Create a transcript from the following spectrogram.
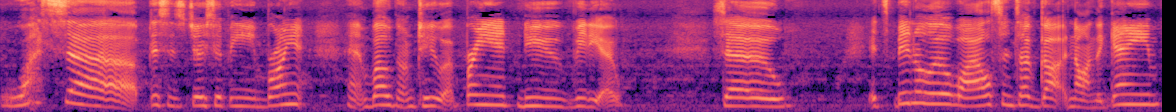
What's up? This is Josephine Bryant, and welcome to a brand new video. So, it's been a little while since I've gotten on the game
